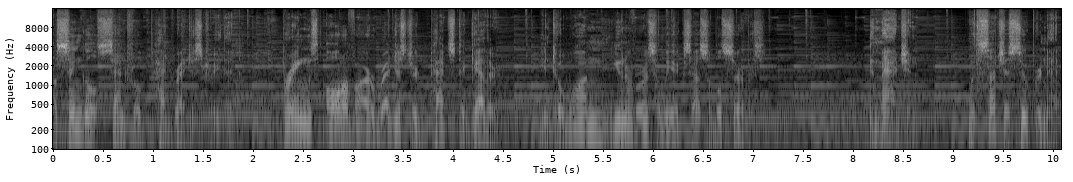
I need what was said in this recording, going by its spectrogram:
a single central pet registry that brings all of our registered pets together into one universally accessible service. Imagine, with such a supernet,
